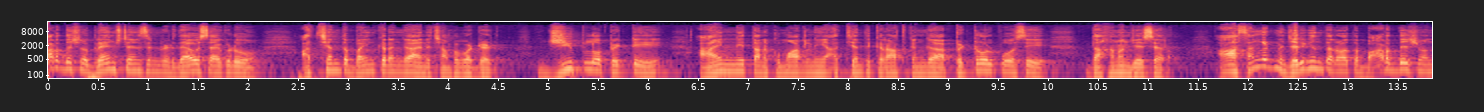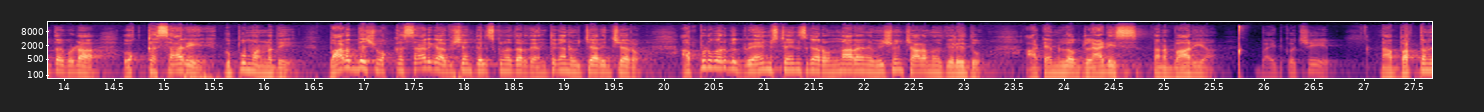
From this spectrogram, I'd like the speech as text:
భారతదేశంలో గ్రైమ్ స్టైన్స్ అనేటువంటి దేవసేవకుడు అత్యంత భయంకరంగా ఆయన చంపబడ్డాడు. జీప్లో పెట్టి ఆయన్ని తన కుమారుని అత్యంత కిరాతకంగా పెట్రోల్ పోసి దహనం చేశారు. ఆ సంఘటన జరిగిన తర్వాత భారతదేశం అంతా కూడా ఒక్కసారి గుప్పమన్నది. భారతదేశం ఒక్కసారిగా ఆ విషయం తెలుసుకున్న తర్వాత ఎంతగానో విచారించారో. అప్పటి వరకు గ్రామ్ స్టైన్స్ గారు ఉన్నారనే విషయం చాలామందికి తెలియదు ఆ టైంలో గ్లాడిస్ తన భార్య బయటకు వచ్చి నా భర్తను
